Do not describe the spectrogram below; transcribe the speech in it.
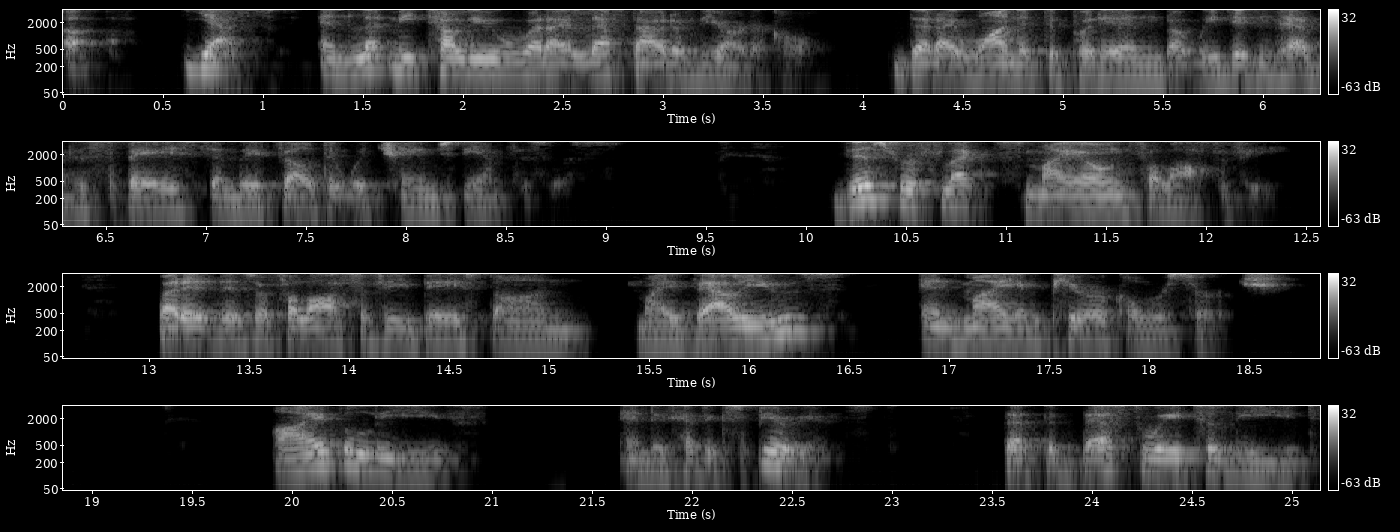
Uh, yes, and let me tell you what I left out of the article that I wanted to put in, but we didn't have the space and they felt it would change the emphasis. This reflects my own philosophy, but it is a philosophy based on my values and my empirical research. I believe and have experienced that the best way to lead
